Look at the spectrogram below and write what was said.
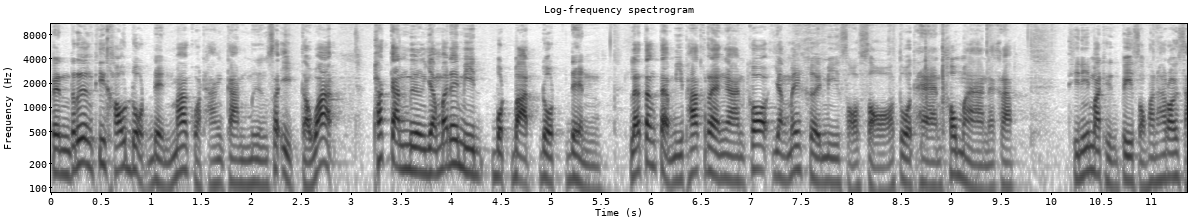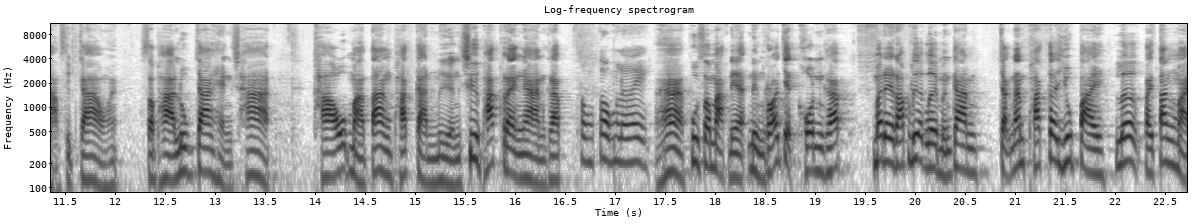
เป็นเรื่องที่เขาโดดเด่นมากกว่าทางการเมืองซะอีก แต่ว่าพักการเมืองยังไม่ได้มีบทบาทโดดเด่น และตั้งแต่มีพักแรงงานก็ยังไม่เคยมีสสตัวแทนเข้ามานะครับ ทีนี้มาถึงปี 2539ฮะสภาลูกจ้างแห่งชาติเขามาตั้งพักการเมือง ชื่อพักแรงงานครับ ตรงๆเลยอ่าผู้สมัครเนี่ย107 คนครับไม่ได้รับเลือกเลยเหมือนกัน จากนั้นพักก็ยุบไปเลิกไปตั้งใหม่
